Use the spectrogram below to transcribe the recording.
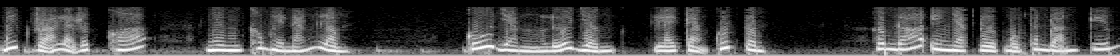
Biết rõ là rất khó, nhưng không hề nản lòng. Cố dằn lửa giận lại càng quyết tâm hôm đó y nhặt được một thanh đoạn kiếm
